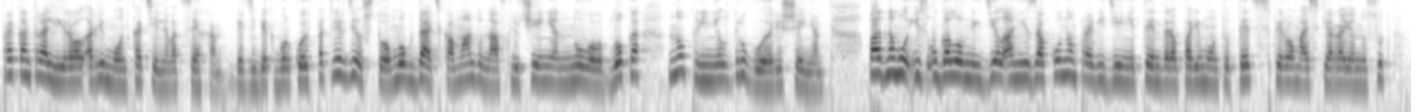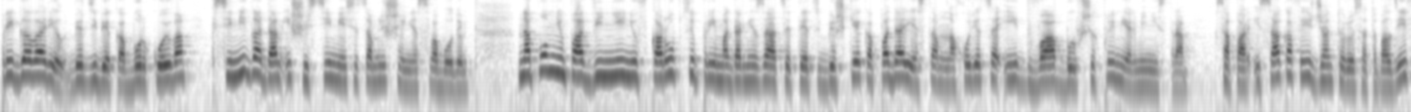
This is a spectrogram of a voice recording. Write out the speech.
проконтролировал ремонт котельного цеха. Бердибек Буркоев подтвердил, что мог дать команду на включение нового блока, но принял другое решение. По одному из уголовных дел о незаконном проведении тендера по ремонту ТЭЦ Первомайский районный суд приговорил Бердибека Буркоева к 7 годам и 6 месяцам лишения свободы. Напомним, по обвинению в коррупции при модернизации ТЭЦ Бишкека под арестом находятся и два бывших премьер-министра – Сапар Исаков и Джантурюс Атабалдиев,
